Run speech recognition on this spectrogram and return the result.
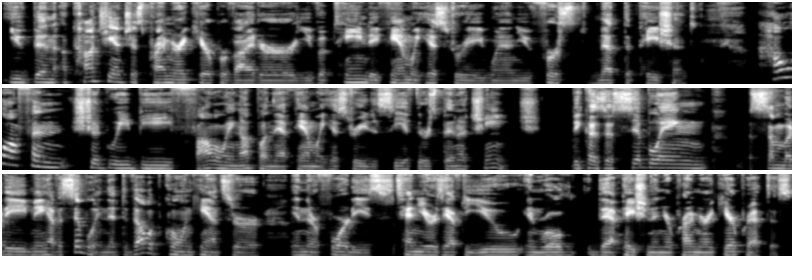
you've been a conscientious primary care provider. You've obtained a family history when you first met the patient. How often should we be following up on that family history to see if there's been a change? Because a sibling, somebody may have a sibling that developed colon cancer in their 40s, 10 years after you enrolled that patient in your primary care practice.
